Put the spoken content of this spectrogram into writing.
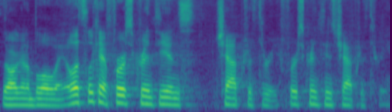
They're all going to blow away. Let's look at 1 Corinthians chapter 3. 1 Corinthians chapter 3.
